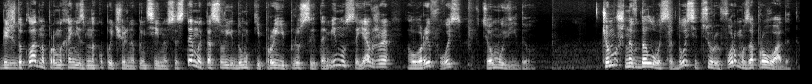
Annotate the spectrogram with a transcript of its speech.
Більш докладно про механізм накопичувальної пенсійної системи та свої думки про її плюси та мінуси я вже говорив ось в цьому відео. Чому ж не вдалося досі цю реформу запровадити?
